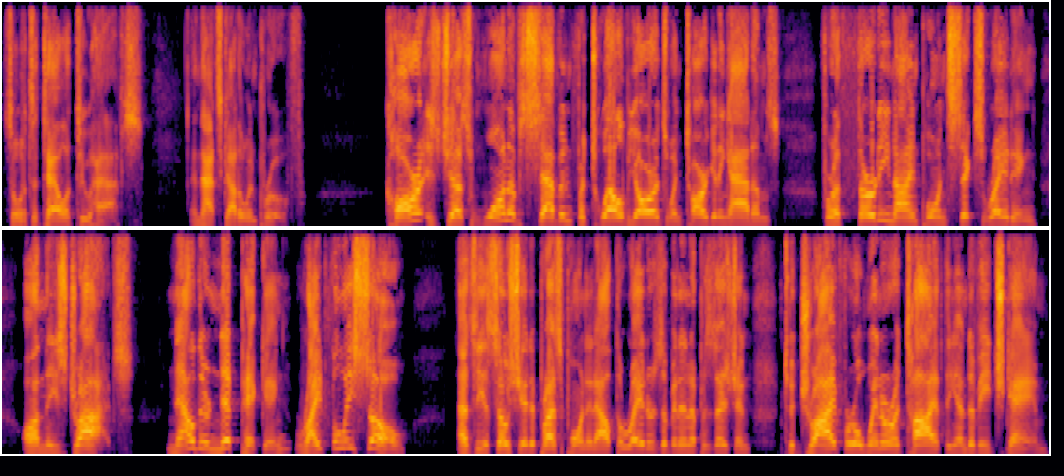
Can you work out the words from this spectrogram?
So it's a tale of two halves and that's got to improve. Carr is just one of seven for 12 yards when targeting Adams for a 39.6 rating on these drives. Now they're nitpicking, rightfully so. As the Associated Press pointed out, the Raiders have been in a position to drive for a win or a tie at the end of each game.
